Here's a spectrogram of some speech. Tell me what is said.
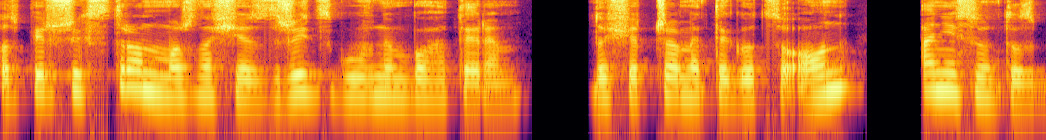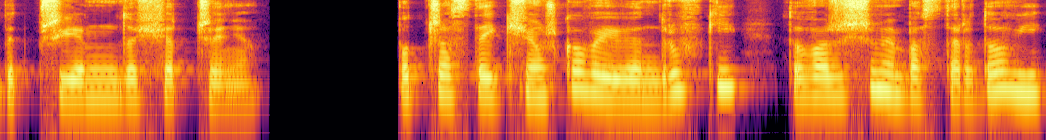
Od pierwszych stron można się zżyć z głównym bohaterem. Doświadczamy tego, co on, a nie są to zbyt przyjemne doświadczenia. Podczas tej książkowej wędrówki towarzyszymy bastardowi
